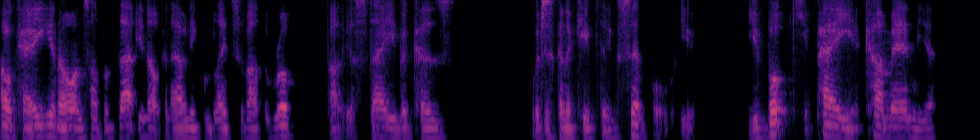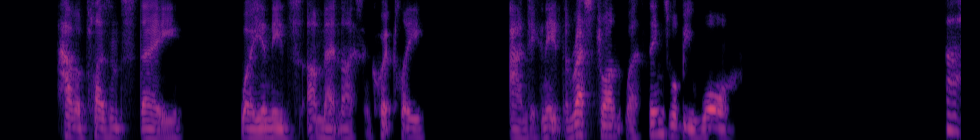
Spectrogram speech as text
"Okay, you know, on top of that, you're not gonna have any complaints about the room, about your stay, because we're just gonna keep things simple. You you book, you pay, you come in, you have a pleasant stay where your needs are met nice and quickly, and you can eat at the restaurant where things will be warm." Ugh,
